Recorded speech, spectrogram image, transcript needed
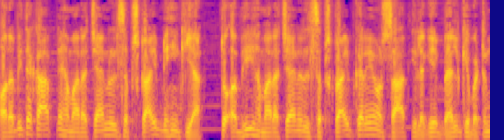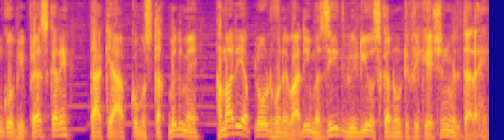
और अभी तक आपने हमारा चैनल सब्सक्राइब नहीं किया तो अभी हमारा चैनल सब्सक्राइब करें और साथ ही लगे बेल के बटन को भी प्रेस करें ताकि आपको मुस्तकबिल में हमारी अपलोड होने वाली मजीद वीडियोस का नोटिफिकेशन मिलता रहे।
